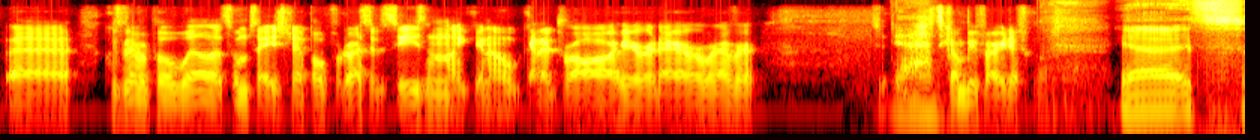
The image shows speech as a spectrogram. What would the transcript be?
because Liverpool will at some stage slip up for the rest of the season. Like you know, get a draw here or there or whatever. Yeah, it's going to be very difficult. Yeah, it's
